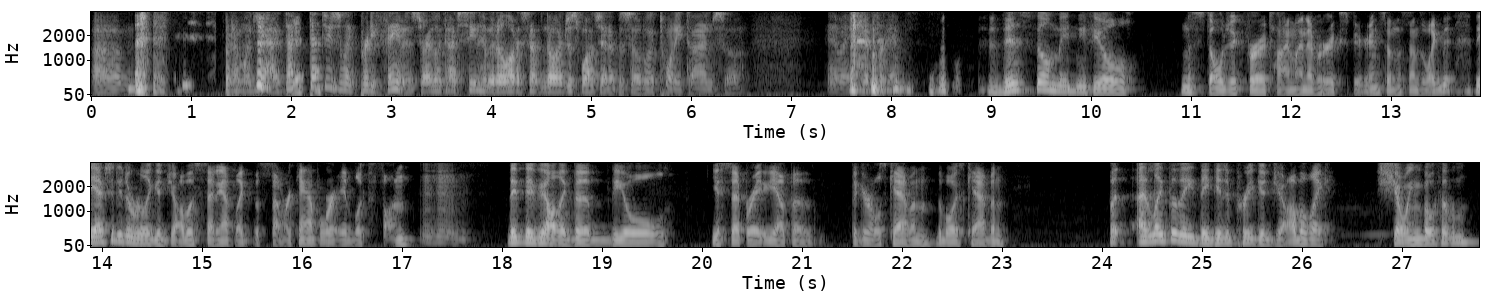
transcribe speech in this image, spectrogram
Um, but I'm like, yeah, that, Yeah. that dude's like pretty famous, right? Like I've seen him in a lot of stuff. No, I just watched that episode like 20 times. So anyway, good for him. this film made me feel nostalgic for a time I never experienced in the sense of like they, they actually did a really good job of setting up like the summer camp where it looked fun. hmm They they've got like the the old you separate you got the the girls cabin, the boys cabin. But I like that they they did a pretty good job of like showing both of them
